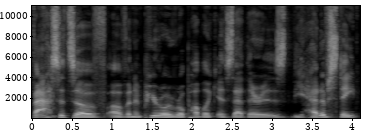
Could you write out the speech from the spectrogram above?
facets of, of an imperial republic is that there is the head of state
